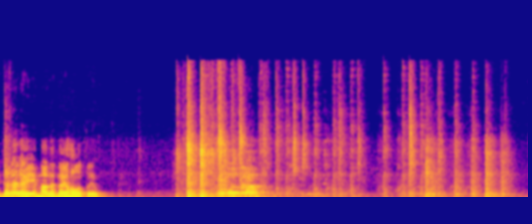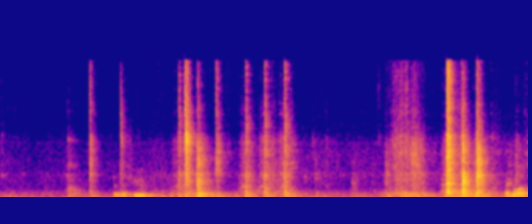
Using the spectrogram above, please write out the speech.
De ne lőjél már, mert már halott vagyok. Megvolt?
